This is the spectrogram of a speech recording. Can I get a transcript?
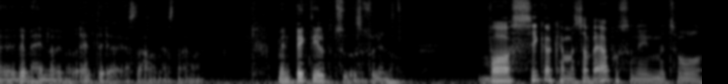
Øh, hvem handler vi med? Alt det der, jeg startede med at snakke om. Men begge dele betyder selvfølgelig noget. Hvor sikker kan man så være på sådan en metode?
